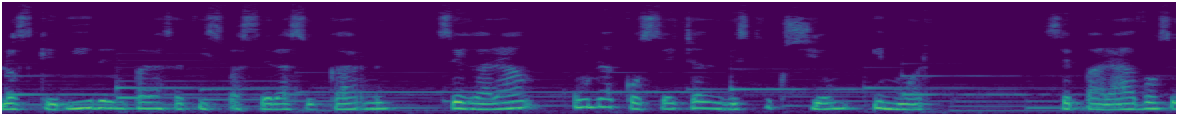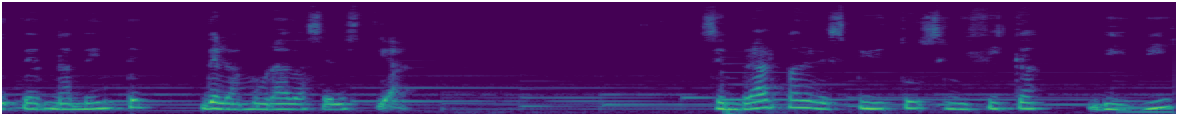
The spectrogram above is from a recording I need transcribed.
Los que viven para satisfacer a su carne segarán una cosecha de destrucción y muerte, separados eternamente de la morada celestial. Sembrar para el Espíritu significa vivir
